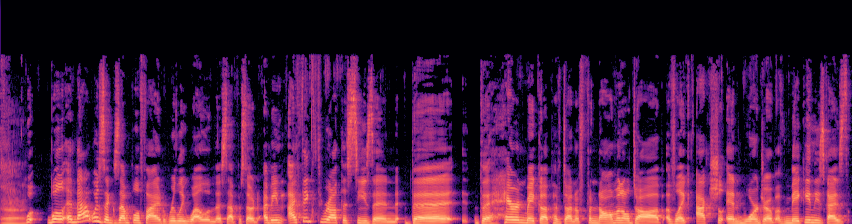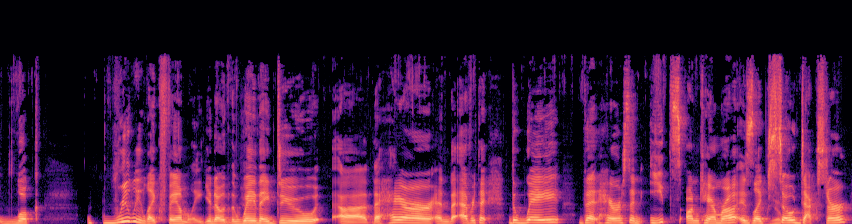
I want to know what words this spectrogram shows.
Uh, Well, well, and that was exemplified really well in this episode. I mean, I think throughout the season, the the hair and makeup have done a phenomenal job of like actual and wardrobe of making these guys look really like family. You know, the way they do uh, the hair and the everything, the way that Harrison eats on camera is like so Dexter.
